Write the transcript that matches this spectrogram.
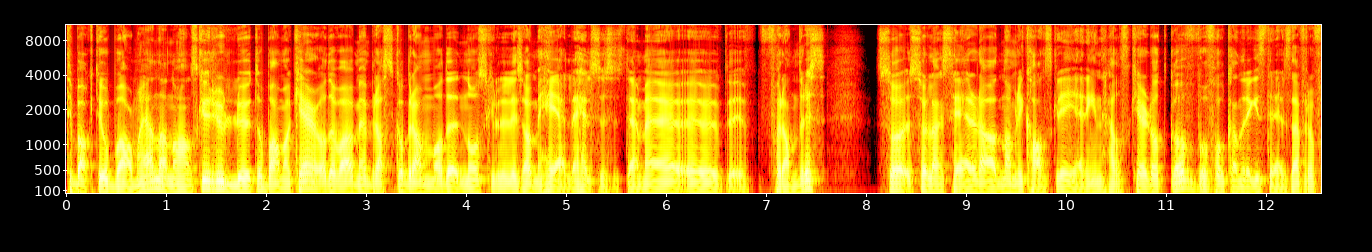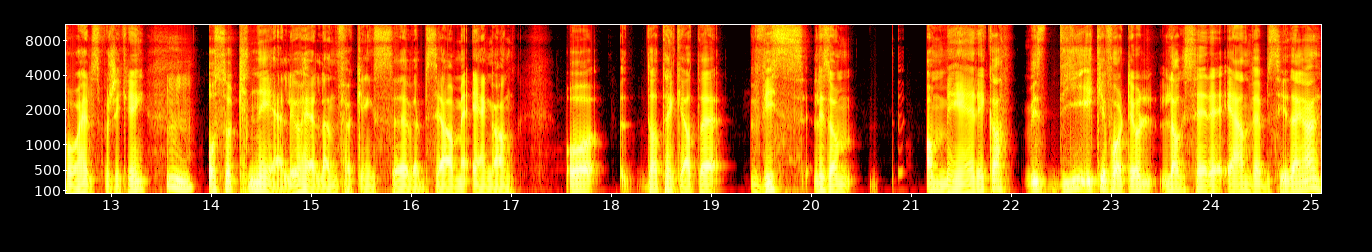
Tilbake til Obama igjen. da Når han skulle rulle ut Obamacare, og det var med brask og bram, og det, nå skulle liksom hele helsesystemet eh, forandres, så, så lanserer da den amerikanske regjeringen healthcare.gov, hvor folk kan registrere seg for å få helseforsikring. Mm. Og så kneler jo hele den fuckings eh, websida med en gang. Og da tenker jeg at det, hvis liksom Amerika Hvis de ikke får til å lansere én webside engang,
